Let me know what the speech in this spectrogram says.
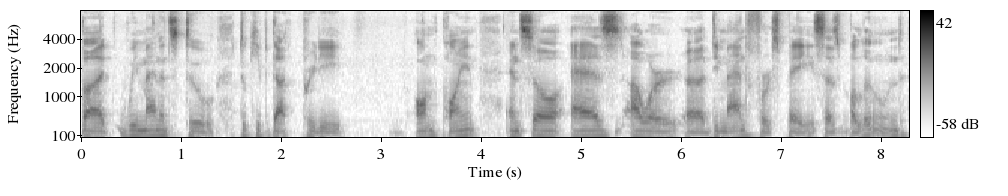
but we managed to to keep that pretty on point. And so, as our uh, demand for space has ballooned,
